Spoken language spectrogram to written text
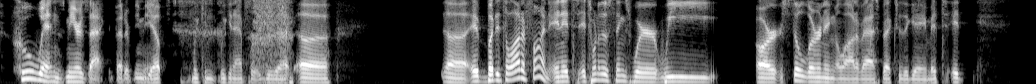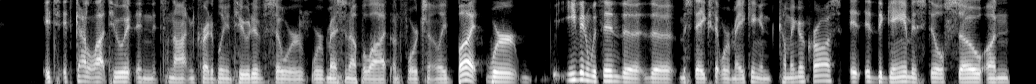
who wins, me or Zach. It better be me. Yep, we can we can absolutely do that. Uh, uh, it, but it's a lot of fun, and it's it's one of those things where we are still learning a lot of aspects of the game. It's it it's it's got a lot to it and it's not incredibly intuitive so we're we're messing up a lot unfortunately but we're even within the the mistakes that we're making and coming across, it, it, the game is still so un.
